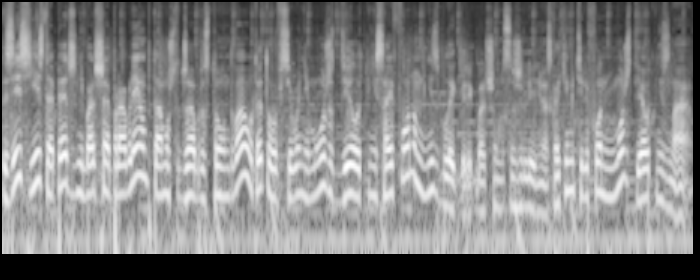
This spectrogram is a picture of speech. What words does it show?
здесь есть, опять же, небольшая проблема, потому что Jabra Stone 2 вот этого всего не может делать ни с iPhone, ни с BlackBerry, к большому сожалению. А с какими телефонами может, я вот не знаю.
